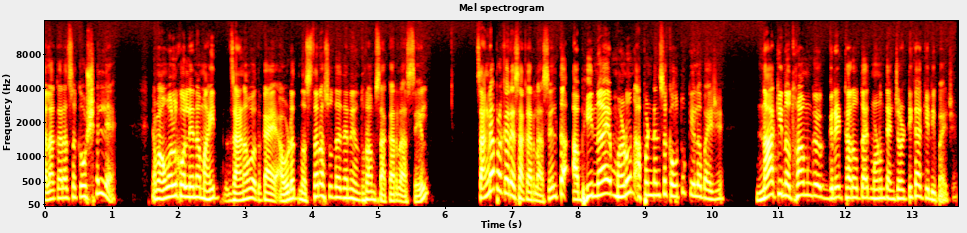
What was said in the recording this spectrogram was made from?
कलाकाराचं कौशल्य आहे. त्यामुळे अमोल कोल्हेना माहीत जाणवत काय आवडत नसताना सुद्धा त्यांनी नथुराम साकारला असेल चांगल्या प्रकारे साकारला असेल तर अभिनय म्हणून आपण त्यांचं कौतुक केलं पाहिजे. ना की नथुराम ग्रेट ठरवतायत म्हणून त्यांच्यावर टीका केली पाहिजे.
